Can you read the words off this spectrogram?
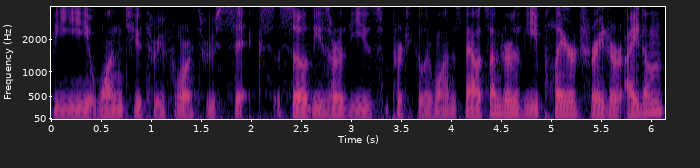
the 1, 2, 3, 4 through 6. So these are these particular ones. Now it's under the player trader item,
